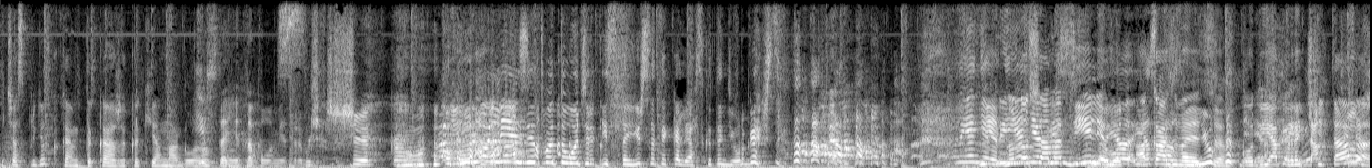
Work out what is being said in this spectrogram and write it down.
сейчас придет какая-нибудь такая же, как я, наглая. И встанет на полметра. Чеком. И влезет в эту очередь, и стоишь с этой коляской, ты дергаешься. Ну, я Нет, агре- ну я на не самом деле, вот я оказывается, вот я прочитала,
